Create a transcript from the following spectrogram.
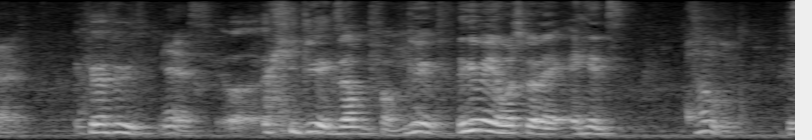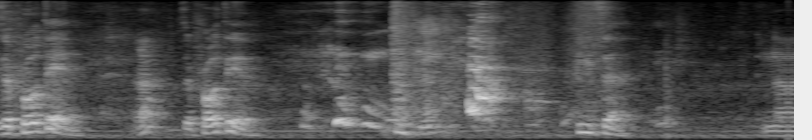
Yeah. Favorite food. Yes. Give me an example from. Give me, give me what's called a, a hint. Oh. It's a protein. Huh? It's a protein. pizza. No.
